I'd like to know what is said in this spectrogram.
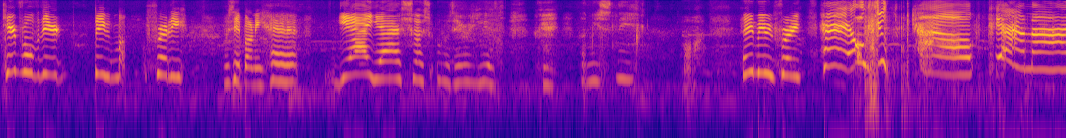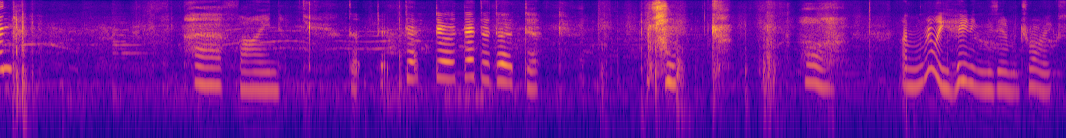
Careful over there, baby Freddy. What's it, Bunny? Yeah, yeah, shush. Oh, there he is. Okay, let me sneak. Oh. Hey, baby Freddy. Hey, oh, shoot! Oh, come on. Ah, fine. Da, da, da, da, da, da, da, oh, I'm really hating these animatronics.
